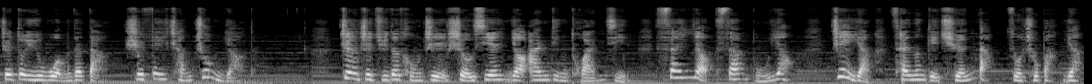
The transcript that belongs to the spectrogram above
这对于我们的党是非常重要的。政治局的同志首先要安定团结，三要三不要。”这样才能给全党做出榜样。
